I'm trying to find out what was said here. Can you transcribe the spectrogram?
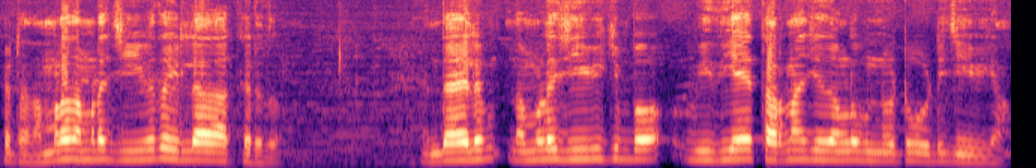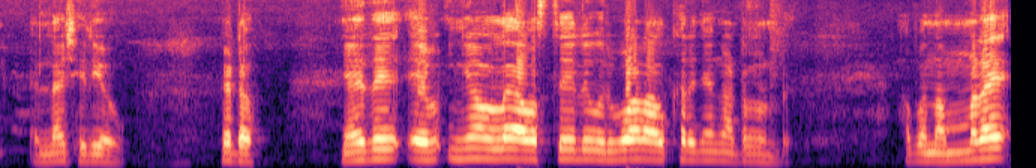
കേട്ടോ? നമ്മൾ നമ്മുടെ ജീവിതം ഇല്ലാതാക്കരുത്. എന്തായാലും നമ്മൾ ജീവിക്കുമ്പോൾ വിധിയെ തരണം ചെയ്ത് നമ്മൾ മുന്നോട്ട് പോയിട്ട് ജീവിക്കണം. എല്ലാം ശരിയാവും. കേട്ടോ? ഞാനിത് ഇങ്ങനെയുള്ള അവസ്ഥയിൽ ഒരുപാട് ആൾക്കാരെ ഞാൻ കണ്ടിട്ടുണ്ട്. അപ്പോൾ നമ്മുടെ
